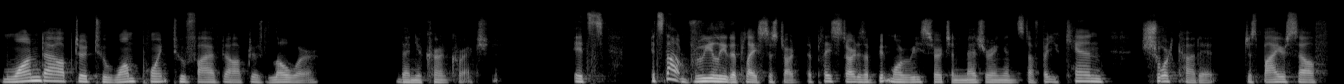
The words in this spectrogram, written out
one diopter to 1.25 diopters lower than your current correction it's it's not really the place to start. The place to start is a bit more research and measuring and stuff, but you can shortcut it just buy yourself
